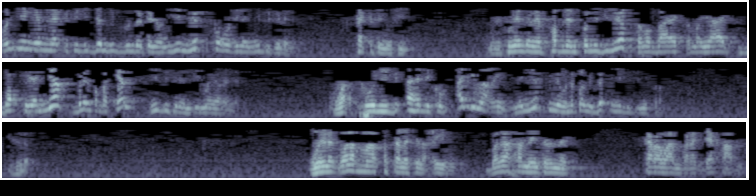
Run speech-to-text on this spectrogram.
au lieu ngeen nekk fi di jënd dund ak ñoom yéen ñëpp soxla si leen ñibbi si leen fekk si ma fii mu ne su ngeen demee fab leen famille bi yëpp sama baay ak sama yaay ak bokk ya ñëpp bu leen fa ba kenn ñibbi si leen fii ma yore leen wa tuuni bi ahlikum ajmain na ñëpp ñëw na famille bépp ñibbi si misra gis nga mu ne nag wala maa fasalati al ayru ba nga xamante ne nag karawaan ba nag départ na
